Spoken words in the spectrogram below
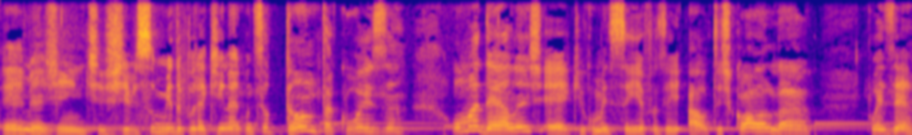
É, minha gente, eu estive sumida por aqui, né? Aconteceu tanta coisa. Uma delas é que eu comecei a fazer autoescola. Pois é,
